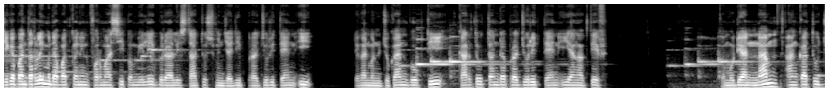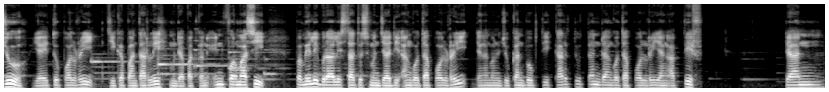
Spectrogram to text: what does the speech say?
Jika Pantarlih mendapatkan informasi pemilih beralih status menjadi prajurit TNI dengan menunjukkan bukti kartu tanda prajurit TNI yang aktif. Kemudian 6, angka 7 yaitu Polri. Jika Pantarlih mendapatkan informasi pemilih beralih status menjadi anggota Polri dengan menunjukkan bukti kartu tanda anggota Polri yang aktif. Dan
